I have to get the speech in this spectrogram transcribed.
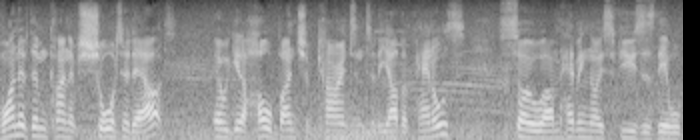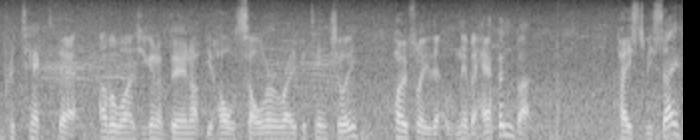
one of them kind of shorted out, it would get a whole bunch of current into the other panels. So um, having those fuses there will protect that. Otherwise you're gonna burn up your whole solar array potentially. Hopefully that will never happen, but pays to be safe.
